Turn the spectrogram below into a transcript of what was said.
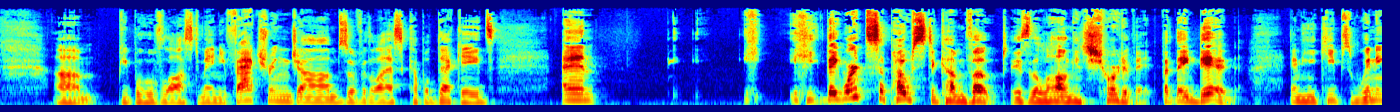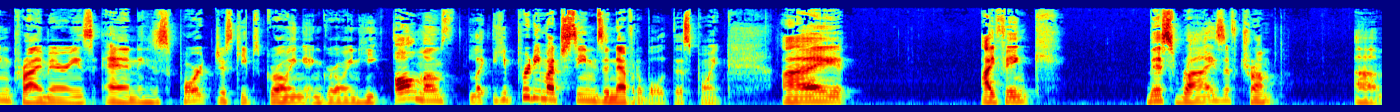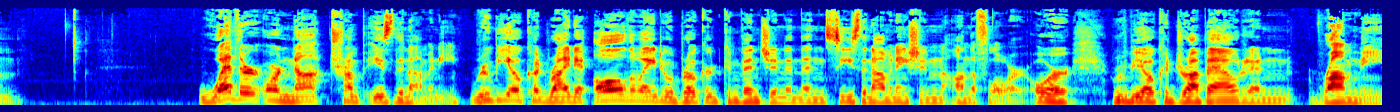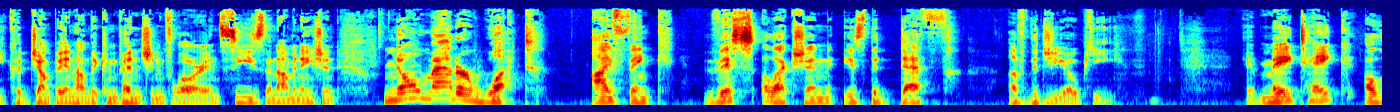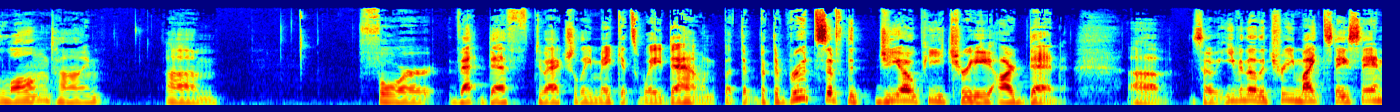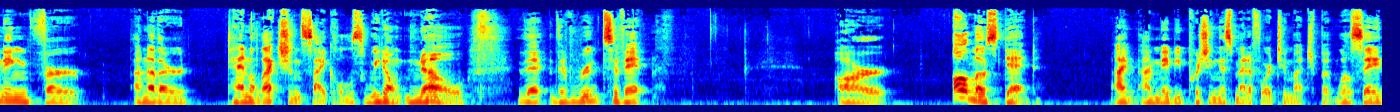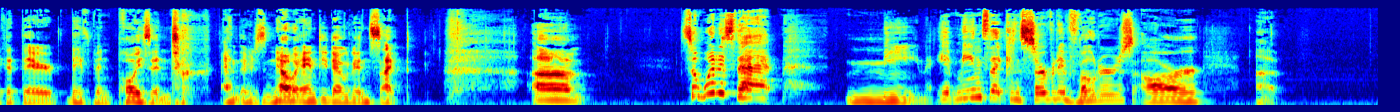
um, people who've lost manufacturing jobs over the last couple decades, and he, he, they weren't supposed to come vote. Is the long and short of it, but they did. And he keeps winning primaries, and his support just keeps growing and growing. He almost, like, he pretty much seems inevitable at this point. I, I think this rise of Trump, um, whether or not Trump is the nominee. Rubio could ride it all the way to a brokered convention and then seize the nomination on the floor. Or Rubio could drop out and Romney could jump in on the convention floor and seize the nomination. No matter what, I think this election is the death of the GOP. It may take a long time. Um, for that death to actually make its way down, but the but the roots of the GOP tree are dead. Uh, so even though the tree might stay standing for another ten election cycles, we don't know that the roots of it are almost dead. I, I may be pushing this metaphor too much, but we'll say that they're they've been poisoned, and there's no antidote in sight. Um, so, what does that mean? It means that conservative voters are, uh,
